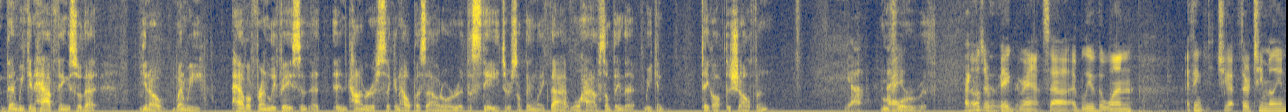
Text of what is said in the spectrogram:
then we can have things so that, you know, when we have a friendly face in, at- in Congress that can help us out, or at the state or something like that, we'll have something that we can take off the shelf and Yeah. move I- forward with. And those are completely big grants. Uh, I believe the one, I think she got $13 million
